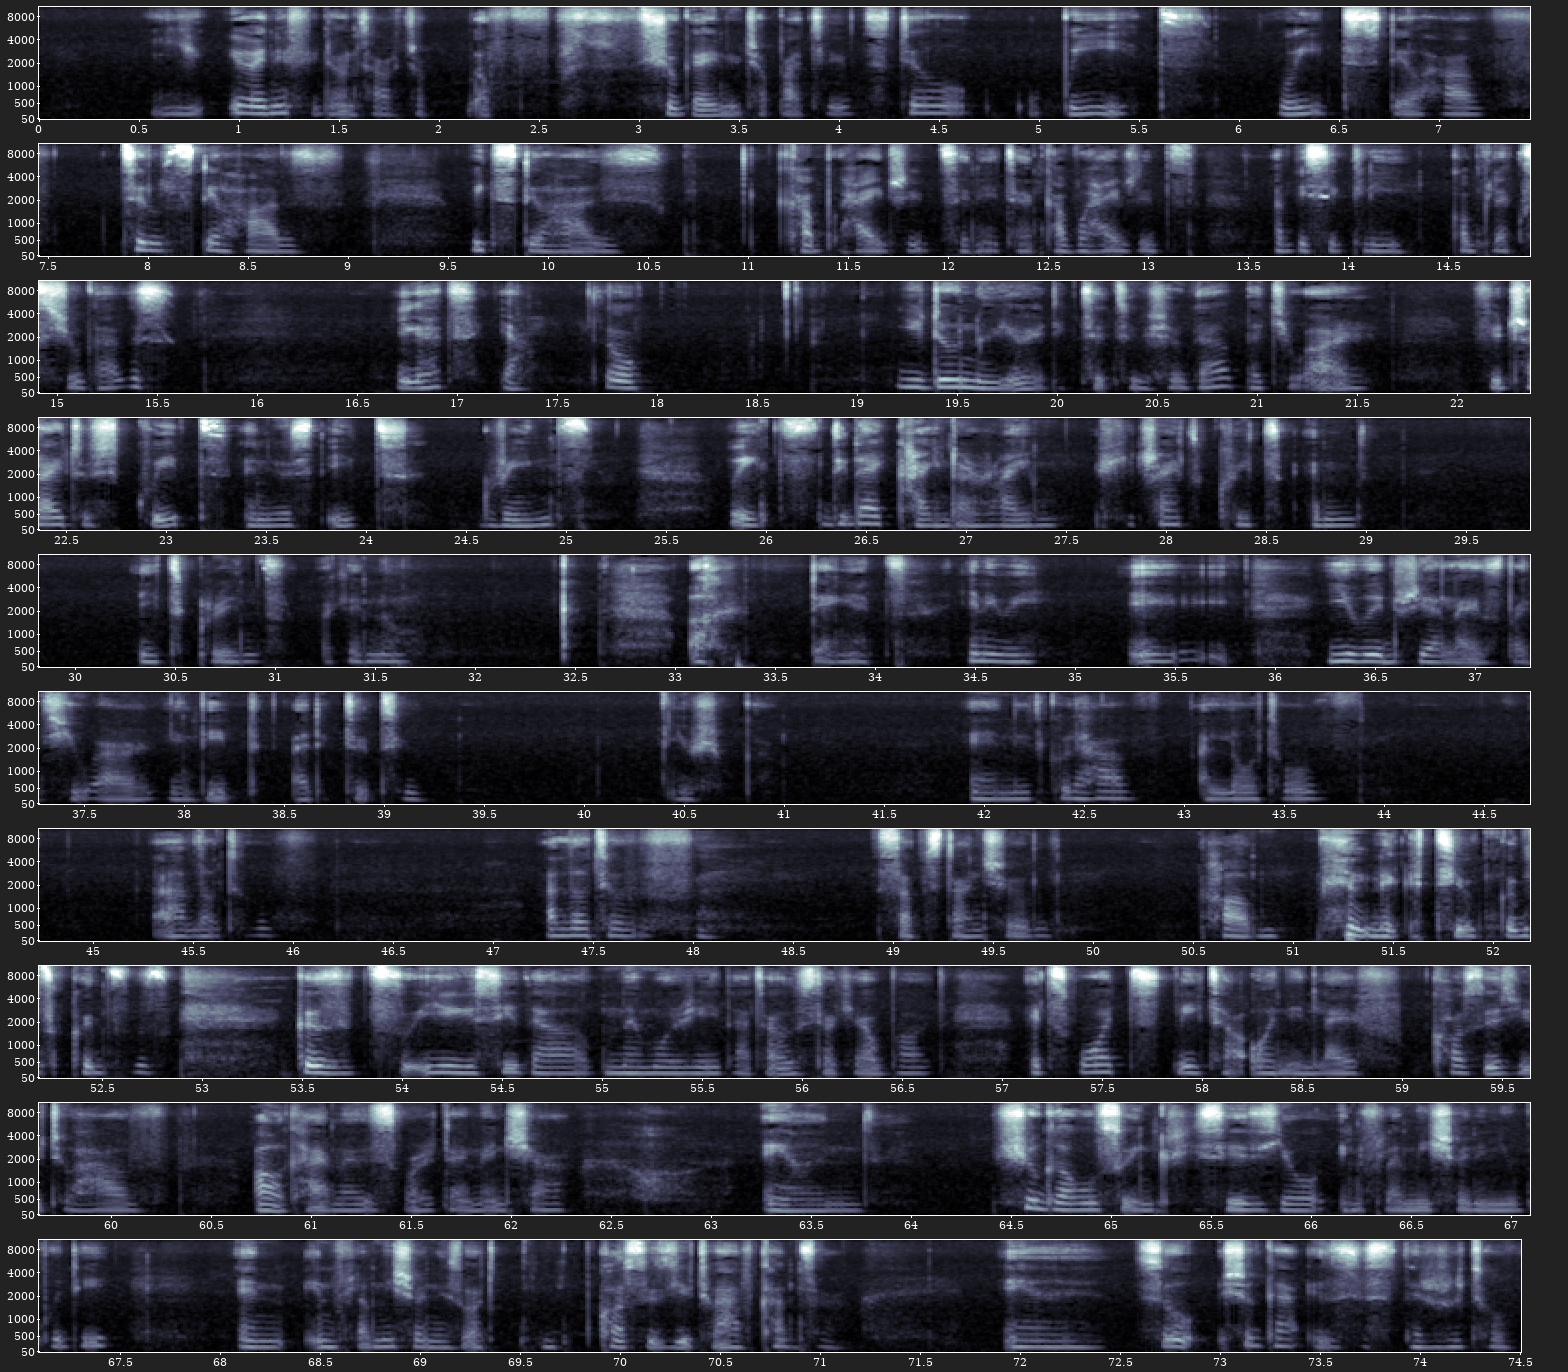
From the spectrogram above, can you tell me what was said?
you, even if you don't have chop, uh, sugar in your chapati, it's still wheat. Wheat still have, still still has, wheat still has carbohydrates in it, and carbohydrates are basically complex sugars. You get? Yeah. So you don't know you're addicted to sugar, but you are. If you try to quit and just eat greens, wait, did I kind of rhyme? If you try to quit and eat greens, okay, no. Oh, dang it. Anyway, eh, you would realize that you are indeed addicted to your sugar and it could have a lot of a lot of a lot of substantial harm and negative consequences because it's you see the memory that I was talking about It's what later on in life causes you to have Alzheimer's or dementia. And sugar also increases your inflammation in your body, and inflammation is what causes you to have cancer. And so, sugar is just the root of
